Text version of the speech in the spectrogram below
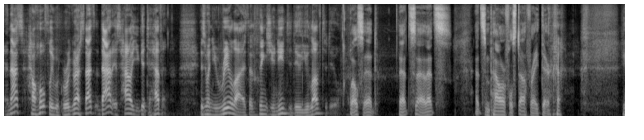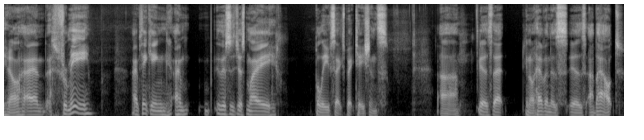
and that's how hopefully we regress. That's that is how you get to heaven, is when you realize that the things you need to do, you love to do. Well said. That's uh, that's that's some powerful stuff right there. you know, and for me, I'm thinking I'm. This is just my beliefs, expectations. Uh, is that you know heaven is is about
